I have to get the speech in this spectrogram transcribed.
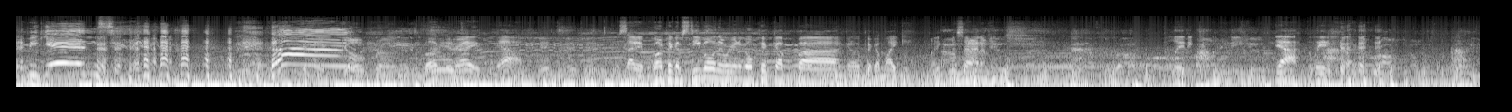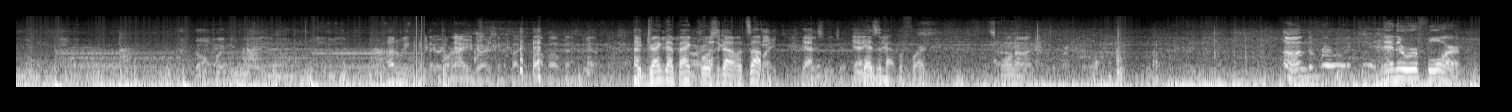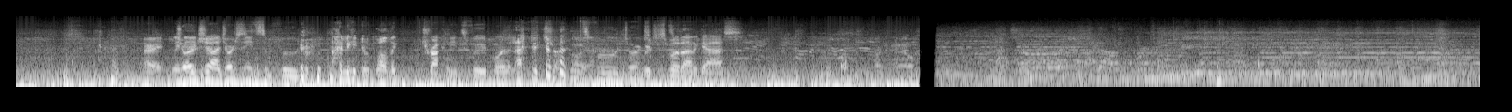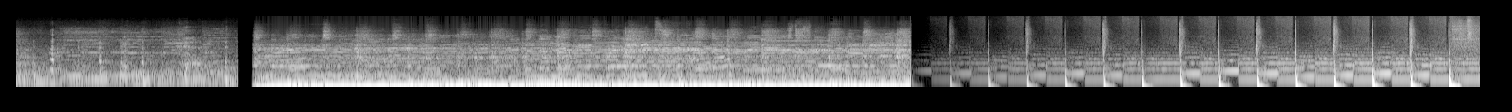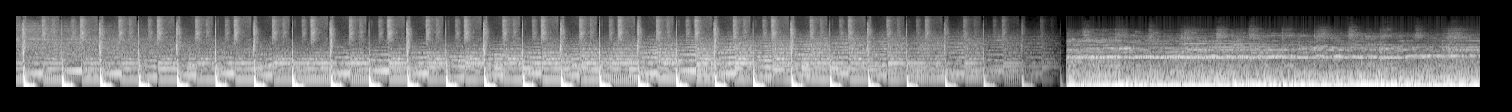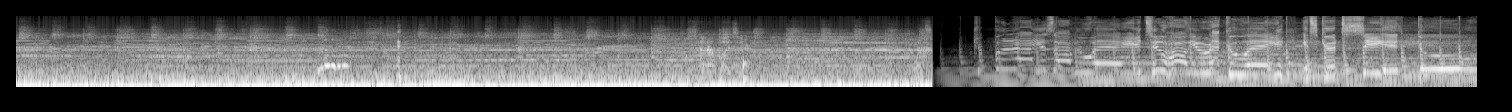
it begins. GoPro. Fucking right. Yeah. Decided we're going to pick up Steve and then we're gonna go pick up uh gonna go pick up Mike. Mike Miss Adam. Lady killer. Yeah, the lady. How do we get Your door, now your door is gonna fucking pop open. hey, drag that bag closer down. What's up? Mike. Yeah. Nice to meet you. Yeah, you guys have met before. What's going on? On the road again. Then there were four. All right, we George Need, uh, George needs some food. I need. Well, the truck needs food more than I do. needs food. George. We're just about out of gas. To haul your wreck away. It's good to see it go.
